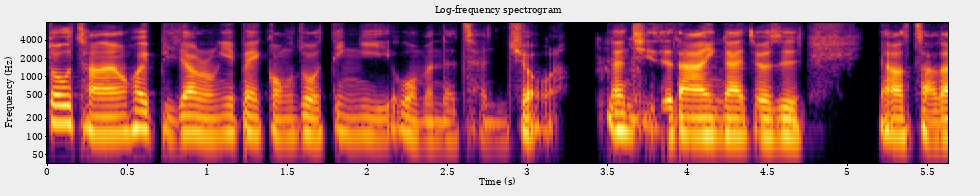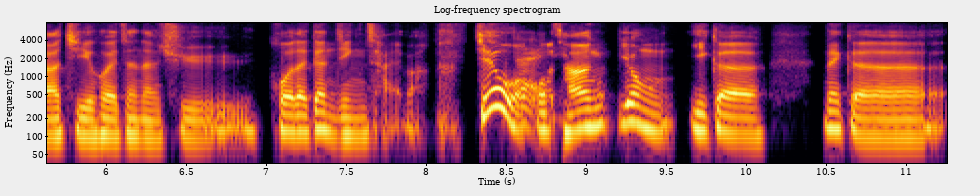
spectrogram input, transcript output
都常常会比较容易被工作定义我们的成就了，但其实大家应该就是。要找到机会，真的去活得更精彩吧。其实我我常常用一个那个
